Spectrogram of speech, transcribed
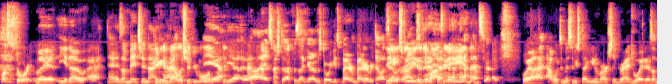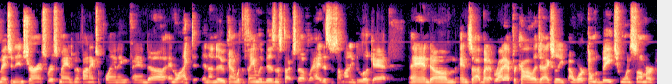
What's the story? Man, you know, uh, as I mentioned, I, you can embellish I, if you want. Yeah, yeah. I add some stuff as I go. The story gets better and better every time I tell PhDs it. Right? at MIT. And that's right. Well, I, I, went to Mississippi State University, graduated as I mentioned, insurance, risk management, financial planning, and uh, and liked it. And I knew kind of with the family business type stuff, like, hey, this is something I need to look at. And um and so, but right after college, actually, I worked on the beach one summer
